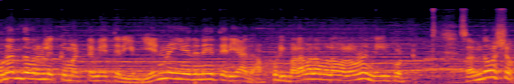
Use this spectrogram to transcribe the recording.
உணர்ந்தவர்களுக்கு மட்டுமே தெரியும். என்ன ஏதுனே தெரியாது. அப்படி பலபல பலபலன்னு நீர் கொட்டும். சந்தோஷம்.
